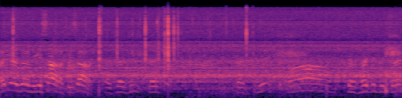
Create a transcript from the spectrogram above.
هيا يا زلمة يسارك يسارك. شايفين شايفين شايفين آه شايف هجس شايف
